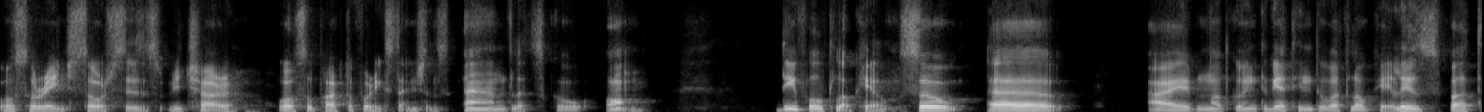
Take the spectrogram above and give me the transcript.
also range sources, which are also part of our extensions. And let's go on. Default locale. So uh, I'm not going to get into what locale is, but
